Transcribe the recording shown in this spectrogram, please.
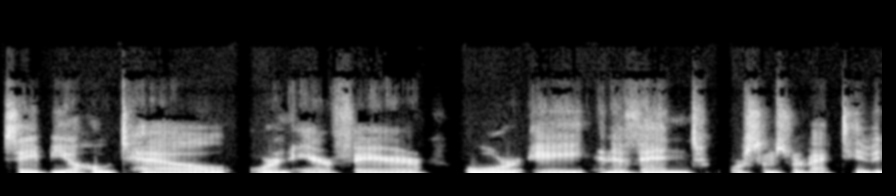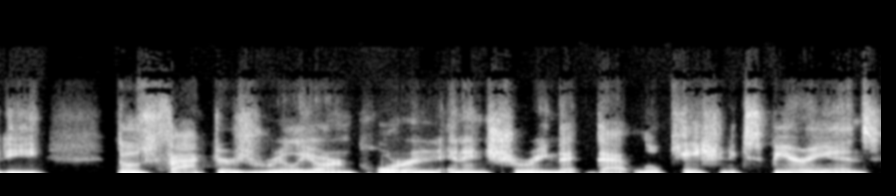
say it be a hotel or an airfare or a an event or some sort of activity, those factors really are important in ensuring that that location experience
